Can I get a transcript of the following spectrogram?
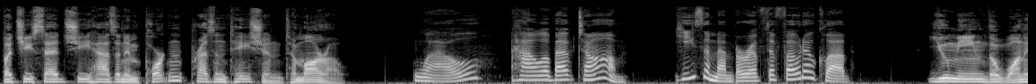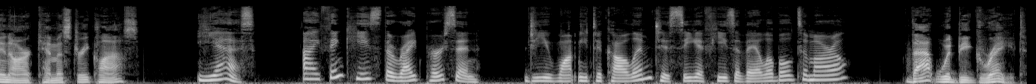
but she said she has an important presentation tomorrow. Well, how about Tom? He's a member of the photo club. You mean the one in our chemistry class? Yes, I think he's the right person. Do you want me to call him to see if he's available tomorrow? That would be great.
